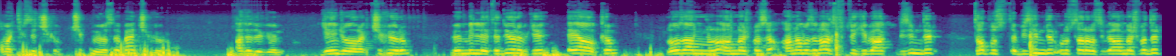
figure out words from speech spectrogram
Ama kimse çıkıp çıkmıyorsa ben çıkıyorum. Atatürk'ün genç olarak çıkıyorum. Ve millete diyorum ki ey halkım Lozan Anlaşması anamızın ak sütü gibi hak bizimdir. Tapusu da bizimdir. Uluslararası bir anlaşmadır.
